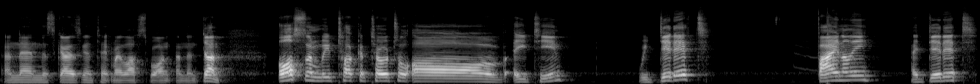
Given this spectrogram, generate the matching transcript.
And then this guy's going to take my last one, and then done. Awesome. We took a total of 18. We did it. Finally, I did it.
